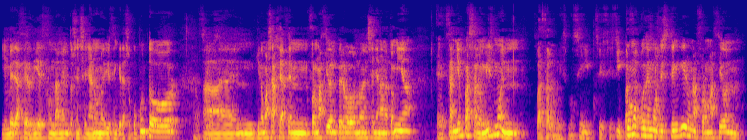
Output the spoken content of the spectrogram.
y en vez de hacer 10 fundamentos enseñan uno y dicen que eres acupuntor, ah, en quiromasaje hacen formación pero no enseñan anatomía. También pasa lo mismo en... Pasa lo mismo, sí, sí, sí. sí ¿Y cómo podemos distinguir una formación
